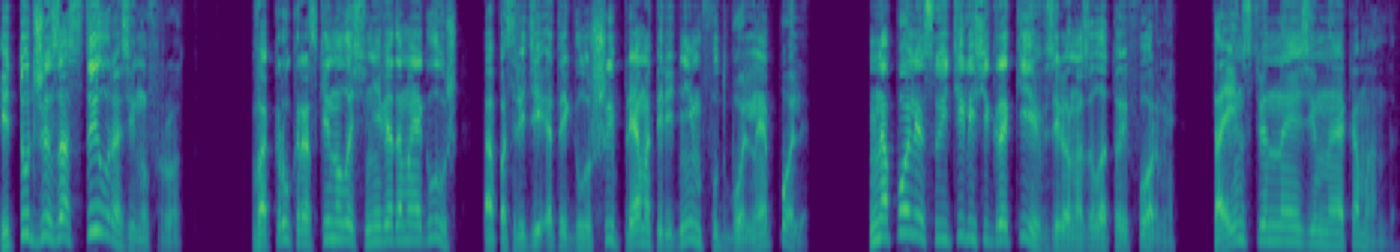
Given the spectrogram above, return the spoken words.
И тут же застыл, разинув рот. Вокруг раскинулась неведомая глушь, а посреди этой глуши прямо перед ним футбольное поле. На поле суетились игроки в зелено-золотой форме, таинственная земная команда.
